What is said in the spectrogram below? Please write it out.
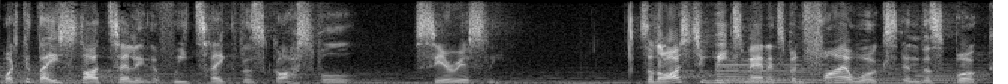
what could they start telling if we take this gospel seriously? So, the last two weeks, man, it's been fireworks in this book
